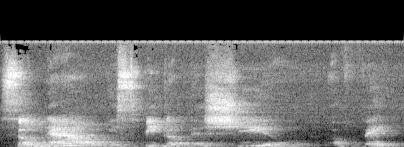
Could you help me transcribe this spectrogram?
So now we speak of the shield of faith.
